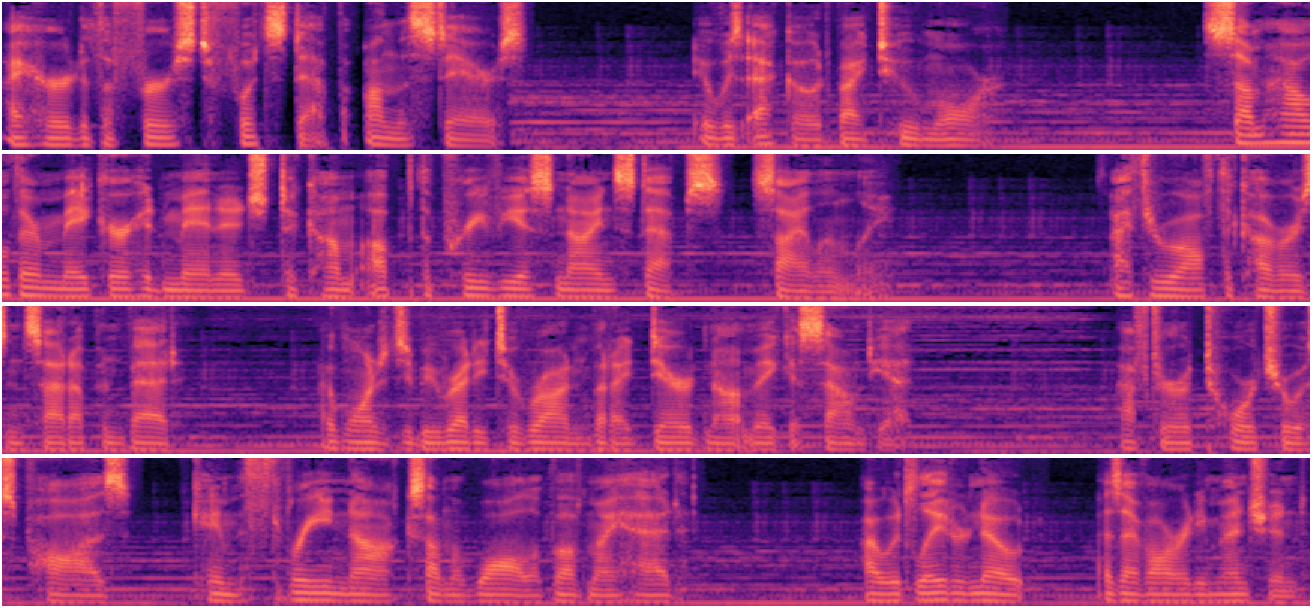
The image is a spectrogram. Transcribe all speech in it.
I heard the first footstep on the stairs. It was echoed by two more. Somehow their maker had managed to come up the previous 9 steps silently. I threw off the covers and sat up in bed. I wanted to be ready to run, but I dared not make a sound yet. After a tortuous pause, came three knocks on the wall above my head. I would later note, as I've already mentioned,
